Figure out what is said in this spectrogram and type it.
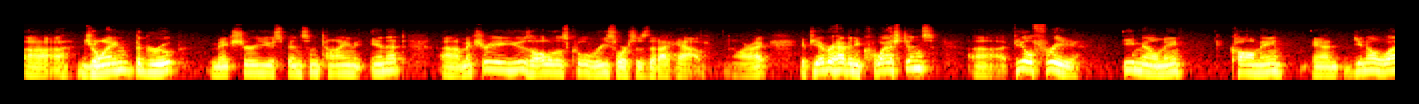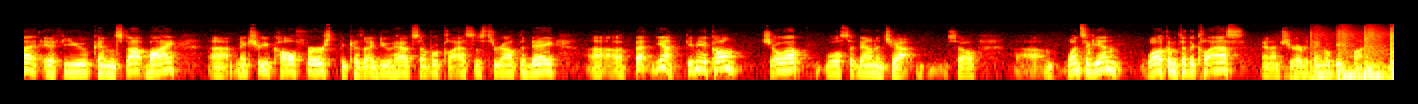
uh, join the group. Make sure you spend some time in it. Uh, make sure you use all of those cool resources that I have all right? If you ever have any questions uh, feel free. Email me call me and you know what? If you can stop by uh, make sure you call first because I do have several classes throughout the day. Uh, but yeah, give me a call, show up, we'll sit down and chat. So um, once again, welcome to the class, and I'm sure everything will be fine.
